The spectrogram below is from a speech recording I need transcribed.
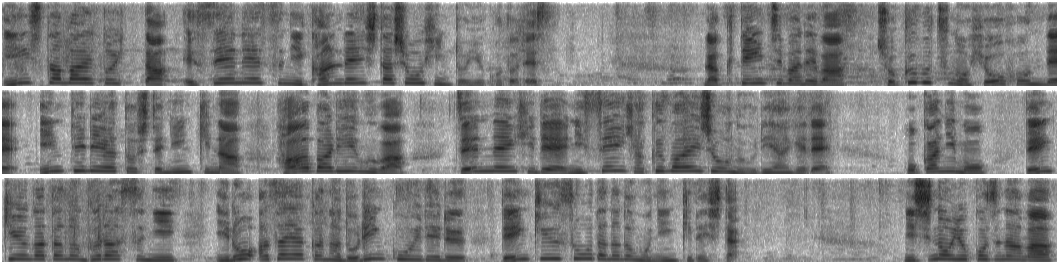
インスタ映えといった SNS に関連した商品ということです。楽天市場では植物の標本でインテリアとして人気なハーバリウムは前年比で2100倍以上の売り上げで、他にも電球型のグラスに色鮮やかなドリンクを入れる電球ソーダなども人気でした。西の横綱は、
